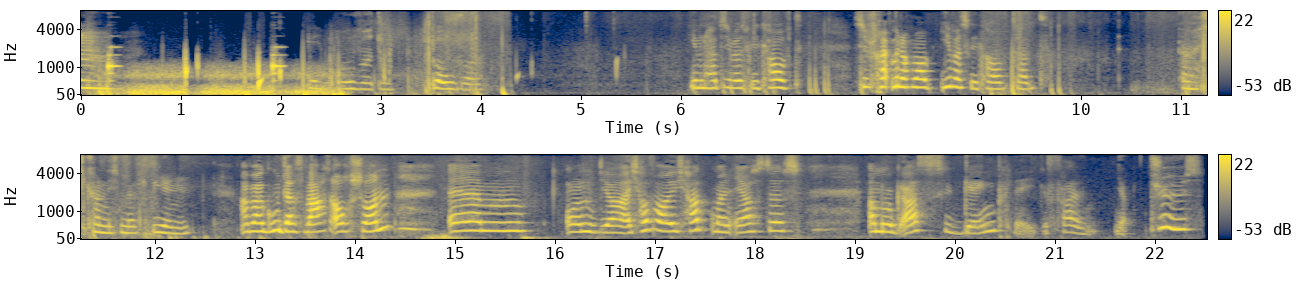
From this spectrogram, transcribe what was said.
Mm. Game over, du Bover. Jemand hat sich was gekauft. Sie schreibt mir doch mal, ob ihr was gekauft habt. Äh, Ich kann nicht mehr spielen. Aber gut, das war's auch schon. Ähm, und ja, ich hoffe, euch hat mein erstes Among Gameplay gefallen. Ja, tschüss.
